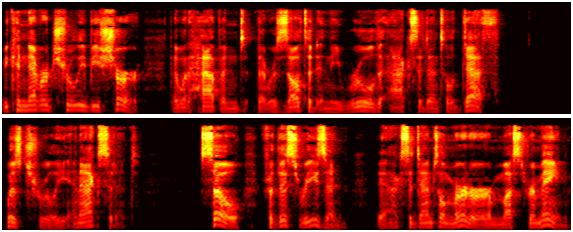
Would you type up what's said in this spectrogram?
We can never truly be sure that what happened that resulted in the ruled accidental death was truly an accident. So, for this reason, the accidental murderer must remain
